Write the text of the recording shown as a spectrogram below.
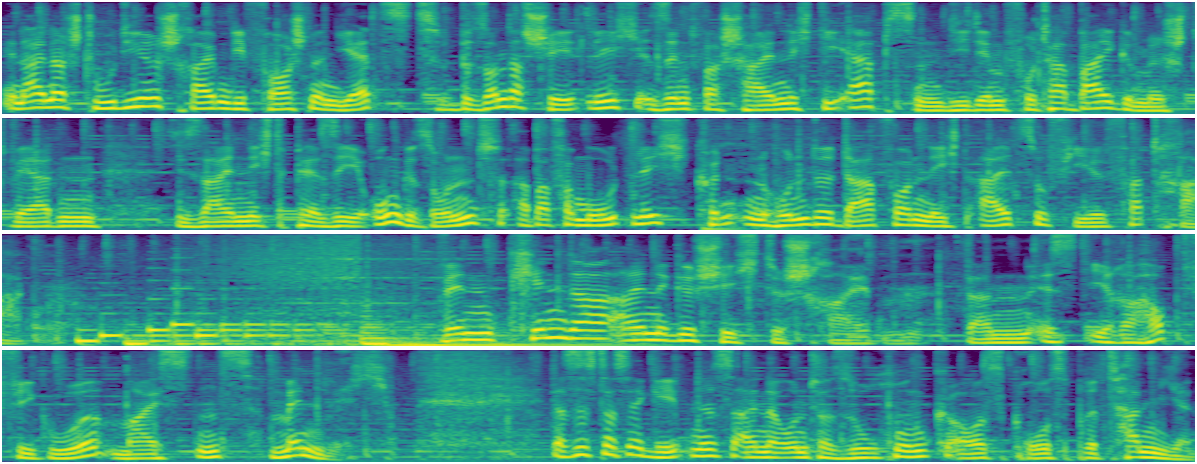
In einer Studie schreiben die Forschenden jetzt, besonders schädlich sind wahrscheinlich die Erbsen, die dem Futter beigemischt werden. Sie seien nicht per se ungesund, aber vermutlich könnten Hunde davon nicht allzu viel vertragen. Wenn Kinder eine Geschichte schreiben, dann ist ihre Hauptfigur meistens männlich. Das ist das Ergebnis einer Untersuchung aus Großbritannien.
